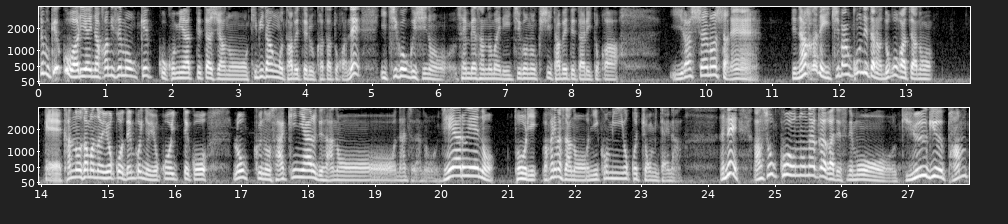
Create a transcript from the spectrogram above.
でも結構割合中店も結構混み合ってたし、あの、きび団子食べてる方とかね、いちご串のせんべいさんの前でいちごの串食べてたりとか、いらっしゃいましたね。で、中で一番混んでたのはどこかってあの、えー、観音様の横、電報院の横行って、こう、ロックの先にあるです、あのーなんつうの、あの、JRA の通り、わかります？あの、煮込み横丁みたいな。ね、あそこの中がですね、もう、ぎゅうぎゅうパン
